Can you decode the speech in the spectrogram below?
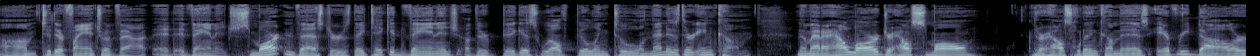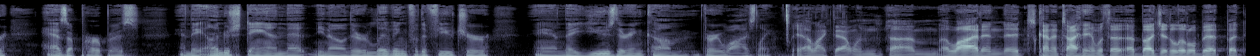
um, to their financial advantage. Smart investors, they take advantage of their biggest wealth building tool, and that is their income. No matter how large or how small their household income is, every dollar has a purpose, and they understand that, you know, they're living for the future and they use their income very wisely. Yeah, I like that one um, a lot, and it's kind of tied in with a, a, budget a little bit. But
